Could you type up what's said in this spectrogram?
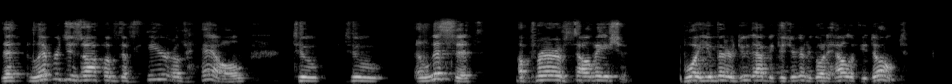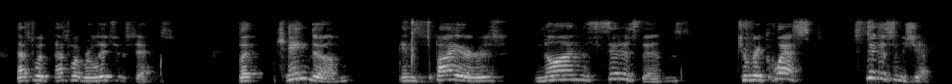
that leverages off of the fear of hell to to elicit a prayer of salvation. Boy, you better do that because you're going to go to hell if you don't. That's what that's what religion says. But kingdom inspires non-citizens to request citizenship.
